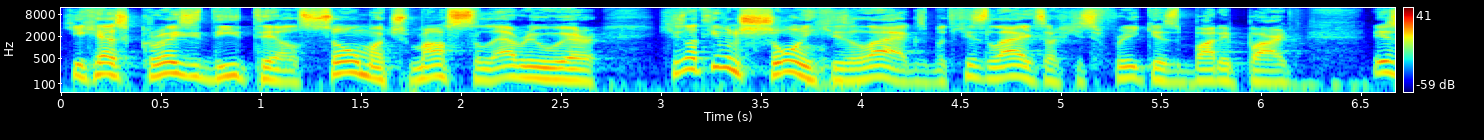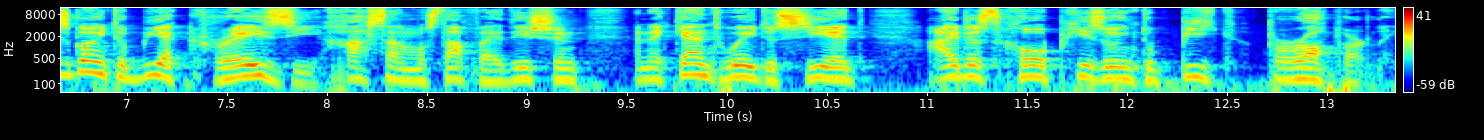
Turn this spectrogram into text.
he has crazy details, so much muscle everywhere. He's not even showing his legs, but his legs are his freakiest body part. This is going to be a crazy Hassan Mustafa edition, and I can't wait to see it. I just hope he's going to peak properly.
